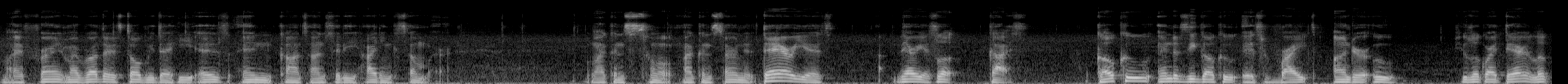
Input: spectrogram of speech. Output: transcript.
my friend, my brother has told me that he is in Conton City hiding somewhere. My concern, my concern is, there he is. There he is. Look, guys. Goku, end of Z Goku is right under Oob. If you look right there, look,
